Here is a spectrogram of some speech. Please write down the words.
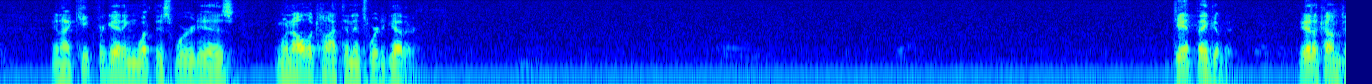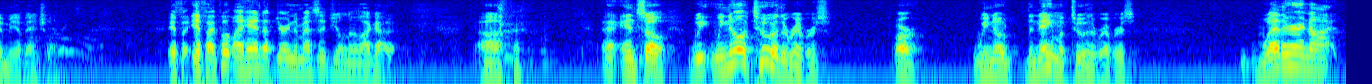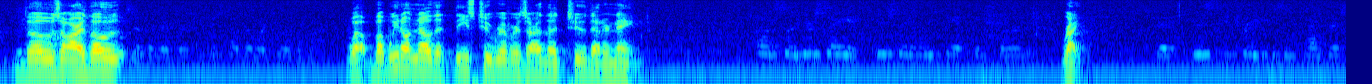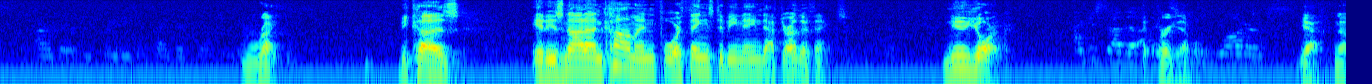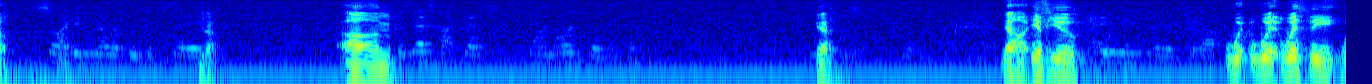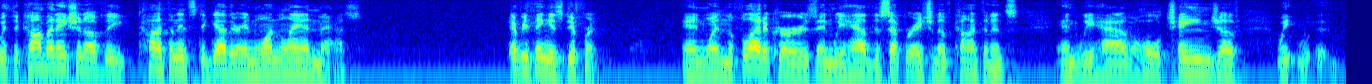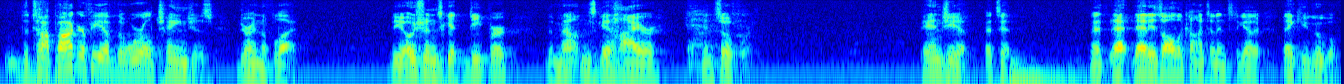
and I keep forgetting what this word is, when all the continents were together. Can't think of it. It'll come to me eventually. If, if I put my hand up during the message, you'll know I got it. Uh, and so we, we know of two of the rivers, or we know the name of two of the rivers. Whether or not those are those, of the rivers, you just don't know where two of them are. well, but we don't know that these two rivers are the two that are named. Oh, so you're saying, you're saying we can't confirm Right. that this Euphrates and Tigris are the Euphrates and Tigris mentioned? Right. Because it is not uncommon for things to be named after other things. New York, I just saw the For example. waters, yeah, no, so I didn't know if we could say. no. Um, that's that's one north and. Yeah. now, if you, I didn't mean to get off. with, with the, with the combination of the continents together in one landmass, everything is different. And when the flood occurs and we have the separation of continents and we have a whole change of, we, the topography of the world changes during the flood. The oceans get deeper, the mountains get higher, and so forth. Pangea, that's it. That, that, that is all the continents together. Thank you, Google.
